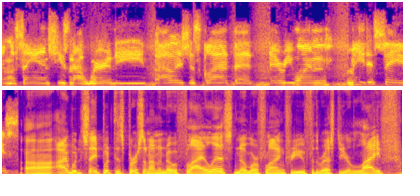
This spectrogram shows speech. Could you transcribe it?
and was saying she's not worthy. But I was just glad that everyone made it safe. Uh, I would say put this person on a no-fly list. No more flying for you for the rest of your life.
